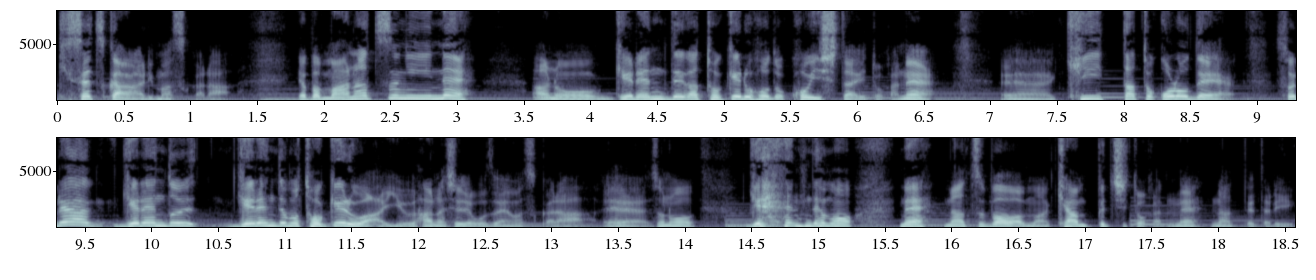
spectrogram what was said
季節感ありますから、やっぱ真夏にね、あの、ゲレンデが溶けるほど恋したいとかね、えー聞いたところで、そりゃゲレンド、ゲレンデも溶けるわ、いう話でございますから、えーその、ゲレンデもね、夏場はまあキャンプ地とかにね、なってたり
